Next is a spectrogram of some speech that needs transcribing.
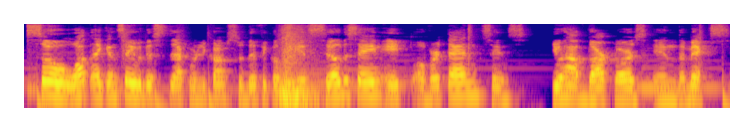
So what I can say with this deck when it comes to difficulty is still the same 8 over 10 since you have Dark Lords in the mix.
